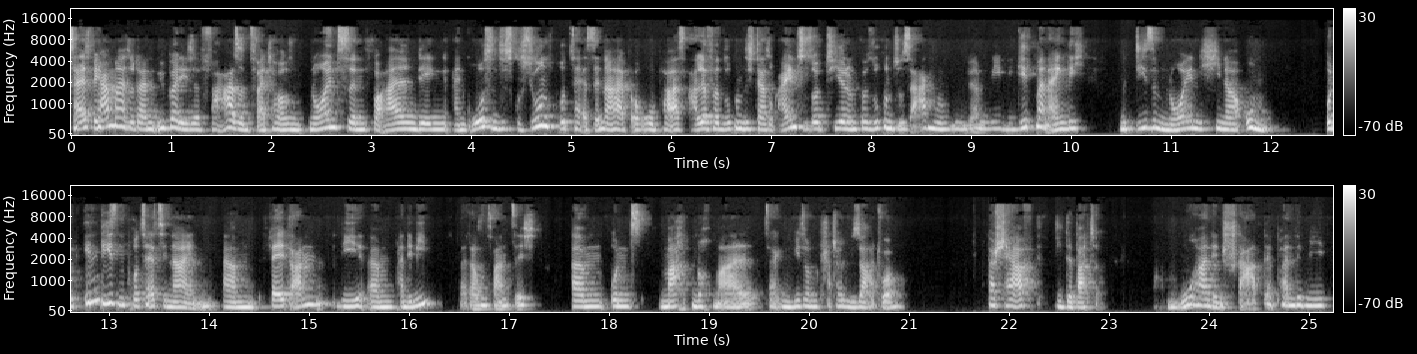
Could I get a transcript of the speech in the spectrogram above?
Das heißt, wir haben also dann über diese Phase 2019 vor allen Dingen einen großen Diskussionsprozess innerhalb Europas. Alle versuchen sich da so einzusortieren und versuchen zu sagen, wie, wie geht man eigentlich mit diesem neuen China um? Und in diesen Prozess hinein ähm, fällt dann die ähm, Pandemie 2020 ähm, und macht nochmal, sagen, wie so ein Katalysator, verschärft die Debatte. Wuhan den Start der Pandemie,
